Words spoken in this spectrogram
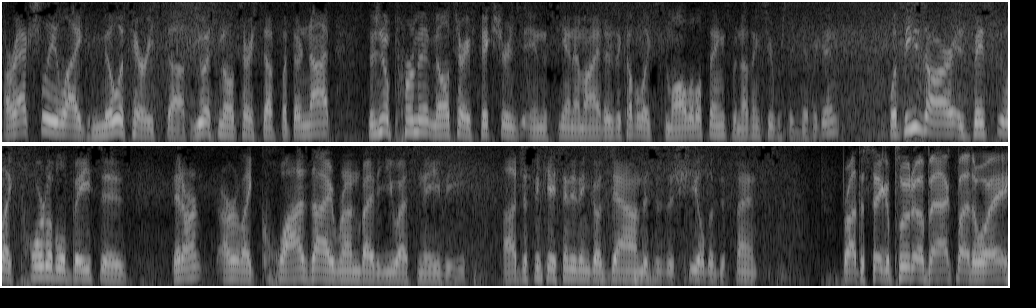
are actually like military stuff, U.S. military stuff, but they're not. There's no permanent military fixtures in the CNMI. There's a couple like small little things, but nothing super significant. What these are is basically like portable bases that aren't are like quasi run by the U.S. Navy. Uh, just in case anything goes down, this is a shield of defense. Brought the Sega Pluto back, by the way.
